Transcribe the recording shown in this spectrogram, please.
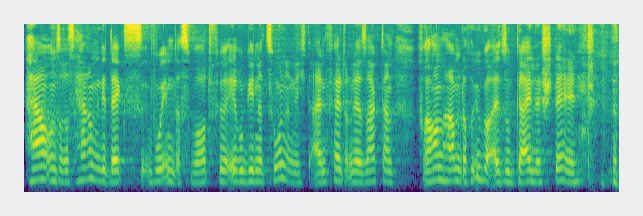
Herr unseres Herrengedecks, wo ihm das Wort für erogene Zone nicht einfällt. Und er sagt dann, Frauen haben doch überall so geile Stellen.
